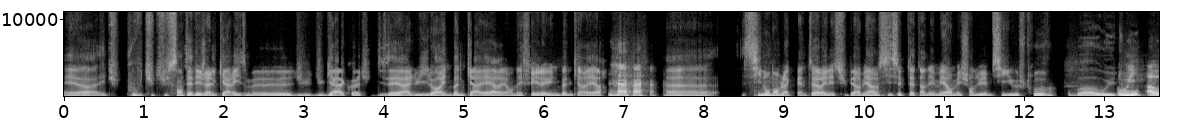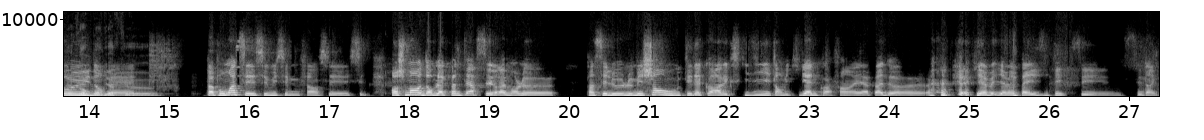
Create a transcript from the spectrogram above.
Et, euh, et tu, pou- tu, tu sentais déjà le charisme euh, du, du gars, quoi. Tu te disais, ah, lui, il aura une bonne carrière. Et en effet, il a eu une bonne carrière. oui. Euh, sinon, dans Black Panther, il est super bien aussi. C'est peut-être un des meilleurs méchants du MCU, je trouve. Bah oui, tout Oui, monde ah oui, oui, non, mais- que- Enfin, pour moi, c'est c'est- oui, c'est enfin, c'est c'est- franchement dans Black Panther, c'est vraiment le Enfin, c'est le, le méchant où tu es d'accord avec ce qu'il dit et tu as envie qu'il gagne, quoi. Enfin, il n'y a pas de. Il y a, il y a même pas à hésiter. C'est dingue.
